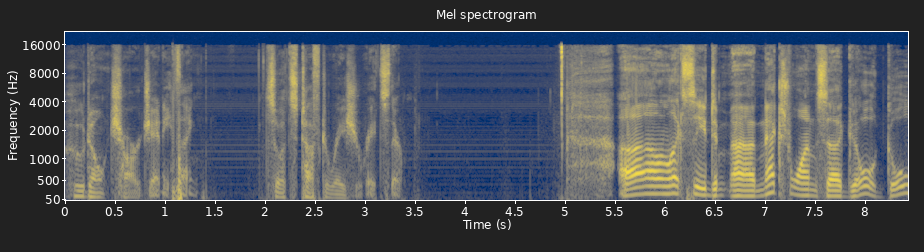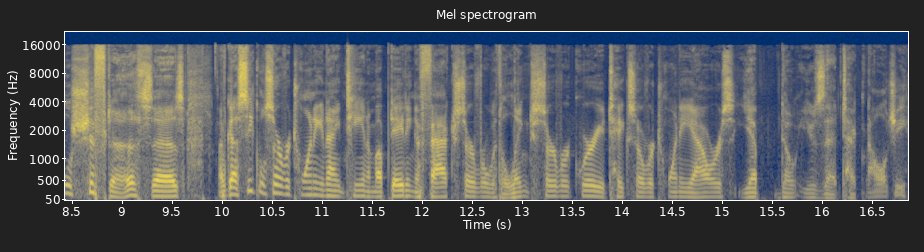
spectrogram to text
who don't charge anything. So it's tough to raise your rates there. Uh, let's see. Uh, next one's uh, Goal, Goal Shifter says, I've got SQL Server 2019. I'm updating a fax server with a linked server query. It takes over 20 hours. Yep, don't use that technology.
